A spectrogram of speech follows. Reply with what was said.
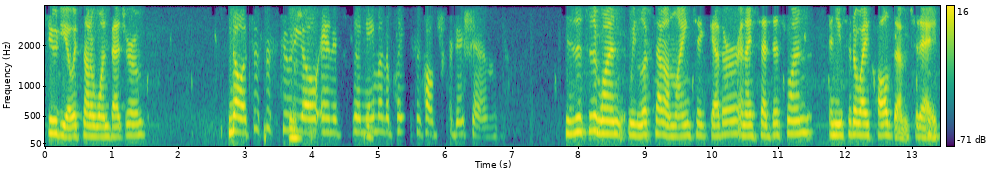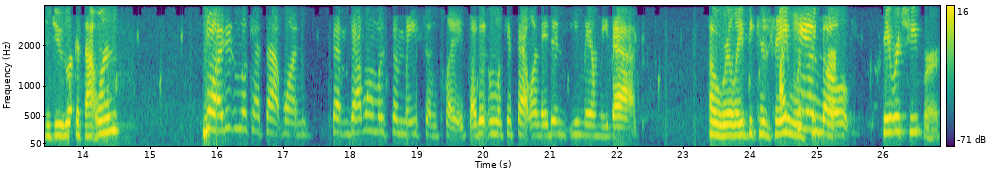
studio. It's not a one bedroom. no, it's just a studio, and it's the name of the place is called Traditions. Is this the one we looked at online together? And I said this one, and you said, "Oh, I called them today." Did you look at that one? No, I didn't look at that one. That that one was the Mason place. I didn't look at that one. They didn't email me back. Oh, really? Because they I were can cheaper. though. They were cheaper.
